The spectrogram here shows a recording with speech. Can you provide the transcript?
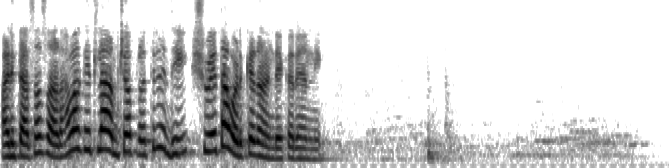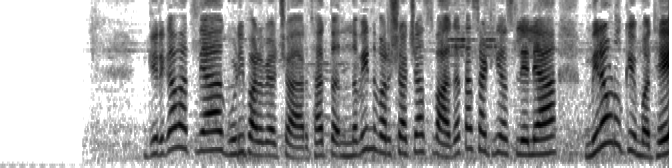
आणि त्याचाच आढावा घेतला आमच्या प्रतिनिधी श्वेता वडके दांडेकर यांनी. गिरगावातल्या गुढीपाडव्याच्या अर्थात नवीन वर्षाच्या स्वागतासाठी असलेल्या मिरवणुकीमध्ये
